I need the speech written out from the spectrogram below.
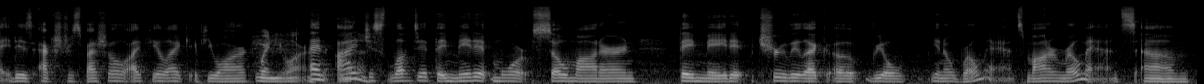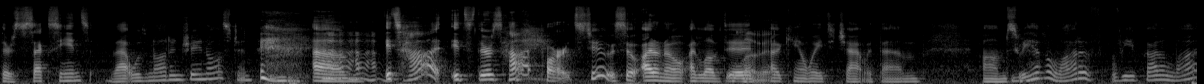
it is extra special. I feel like if you are, When you are. and I just loved it. They made it more so modern. They made it truly like a real, you know, romance, modern romance. Um, there's sex scenes that was not in Jane Austen. Um, it's hot. It's there's hot parts too. So I don't know. I loved it. Love it. I can't wait to chat with them. Um, so we have a lot of we've got a lot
